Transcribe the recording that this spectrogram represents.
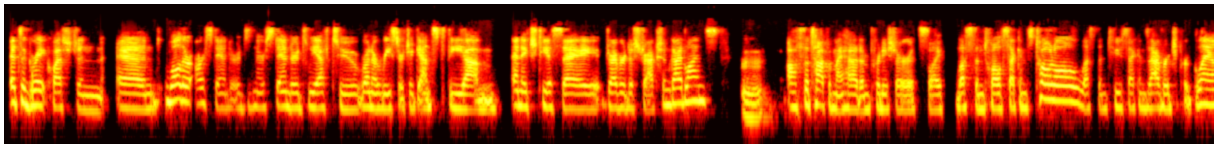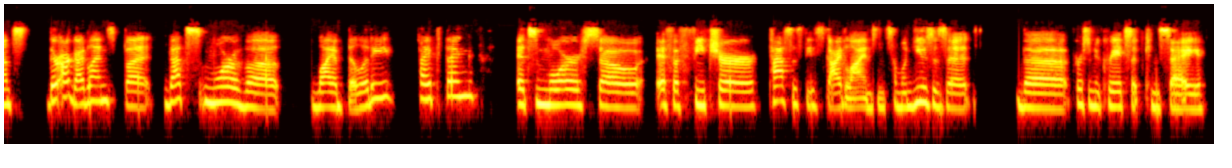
It's a great question. And while there are standards and there's standards we have to run our research against the um, NHTSA driver distraction guidelines. Mm-hmm. Off the top of my head, I'm pretty sure it's like less than 12 seconds total, less than two seconds average per glance. There are guidelines, but that's more of a liability type thing. It's more so if a feature passes these guidelines and someone uses it, the person who creates it can say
